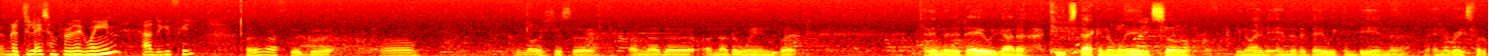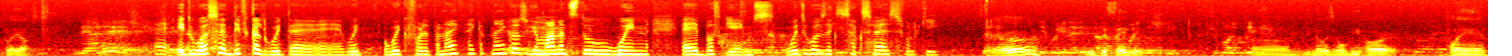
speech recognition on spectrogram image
Congratulations for the win. How do you feel? Uh, I feel good. Um, you know, it's just a, another another win, but at the end of the day, we gotta keep stacking the wins. So, you know, at the end of the day, we can be in the in the race for the playoffs. Uh, it was a difficult week, uh, with week for the Panathinaikos. You managed to win uh, both games. What was the successful key? Uh, we defended. Um, you know, it's gonna be hard playing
